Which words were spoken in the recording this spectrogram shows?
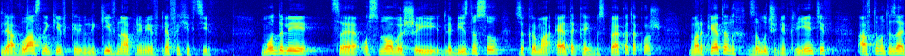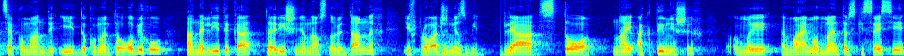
для власників, керівників напрямів, для фахівців. Модулі це основи шиї для бізнесу, зокрема етика і безпека також, маркетинг, залучення клієнтів, автоматизація команди і документообігу, аналітика та рішення на основі даних і впровадження змін. Для 100 найактивніших ми маємо менторські сесії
